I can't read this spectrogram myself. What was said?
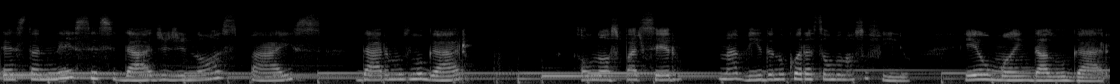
esta necessidade de nós pais darmos lugar ao nosso parceiro na vida, no coração do nosso filho. Eu, mãe, dar lugar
